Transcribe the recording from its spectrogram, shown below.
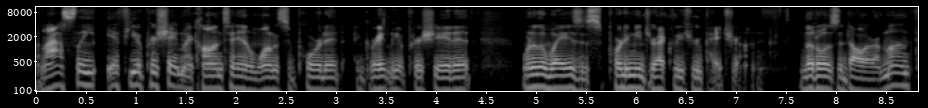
And lastly, if you appreciate my content and want to support it, I greatly appreciate it. One of the ways is supporting me directly through Patreon. Little as a dollar a month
